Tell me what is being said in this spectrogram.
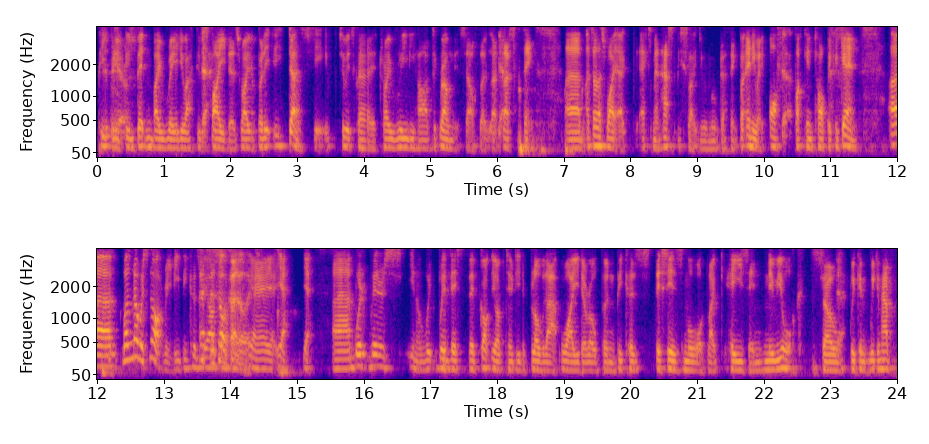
people who've been bitten by radioactive Yeah. spiders, right? But it, it does, it, to its credit, try really hard to ground itself. Like, that- Yeah. That's the thing. Um, and so that's why X Men has to be slightly removed, I think. But anyway, off Yeah. fucking topic again. Um, well, no, it's not really because we It's- are it's all talking- kinda linked. yeah, yeah, yeah, yeah. Um, whereas you know, with, with this, they've got the opportunity to blow that wider open because this is more like he's in New York, so we can we can have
